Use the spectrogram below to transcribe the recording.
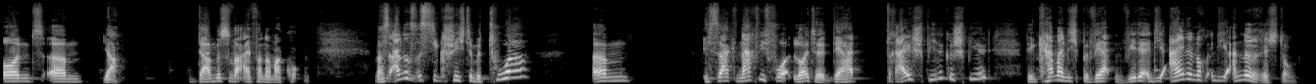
Und ähm, ja, da müssen wir einfach nochmal gucken. Was anderes ist die Geschichte mit Tua. Ähm, ich sag nach wie vor, Leute, der hat drei Spiele gespielt, den kann man nicht bewerten, weder in die eine noch in die andere Richtung.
